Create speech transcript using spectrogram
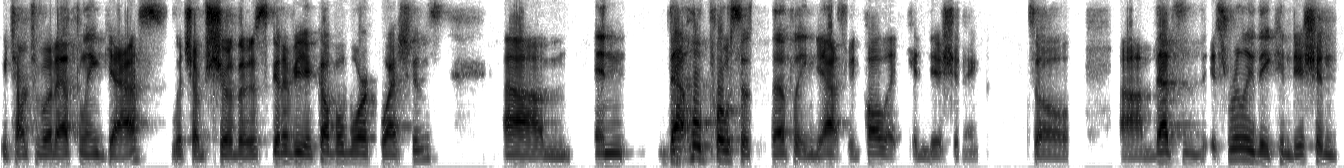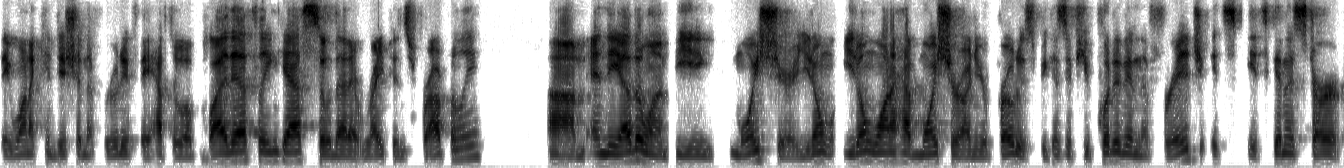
We talked about ethylene gas, which I'm sure there's going to be a couple more questions. Um, and that whole process of ethylene gas, we call it conditioning. So um, that's it's really they condition they want to condition the fruit if they have to apply the ethylene gas so that it ripens properly. Um, and the other one being moisture. You don't you don't want to have moisture on your produce because if you put it in the fridge, it's it's going to start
